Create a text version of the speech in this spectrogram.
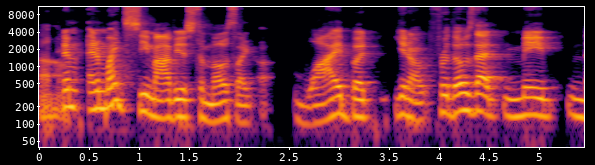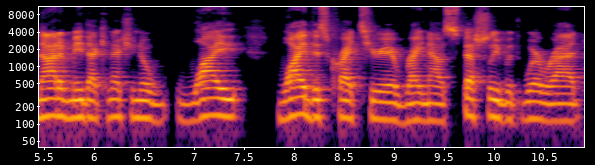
um, and, and it might seem obvious to most, like uh, why, but you know, for those that may not have made that connection, you know why why this criteria right now, especially with where we're at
